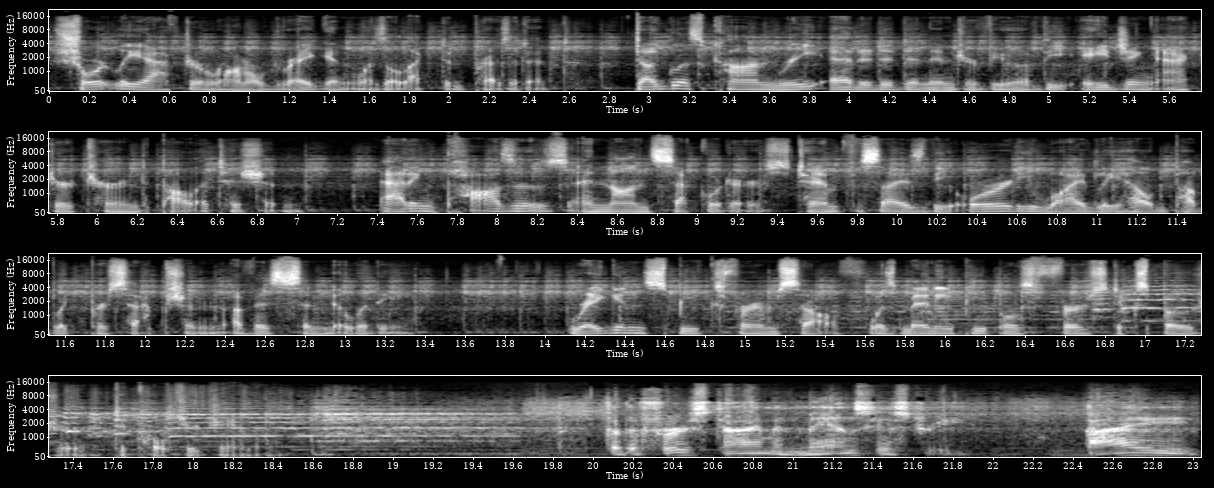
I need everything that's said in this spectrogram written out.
shortly after Ronald Reagan was elected president, Douglas Kahn re edited an interview of the aging actor turned politician, adding pauses and non sequiturs to emphasize the already widely held public perception of his senility. Reagan Speaks for Himself was many people's first exposure to culture jamming. For the first time in man's history, I,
